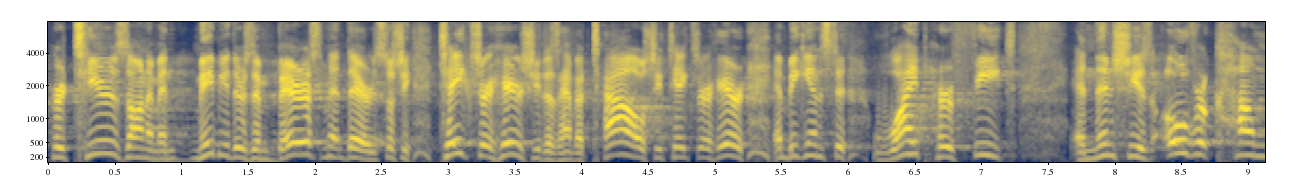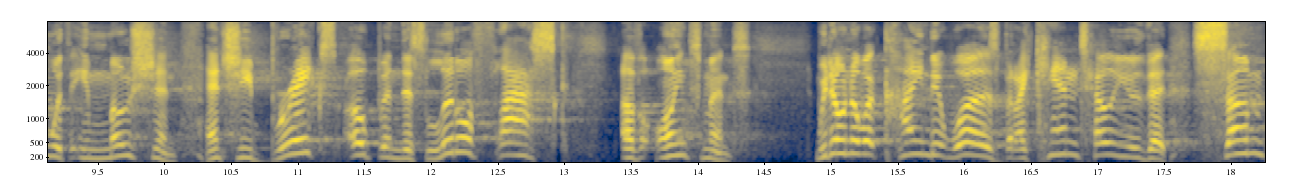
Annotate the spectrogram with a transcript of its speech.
her tears on him, and maybe there's embarrassment there. So she takes her hair, she doesn't have a towel, she takes her hair and begins to wipe her feet. And then she is overcome with emotion and she breaks open this little flask of ointment we don't know what kind it was, but I can tell you that some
